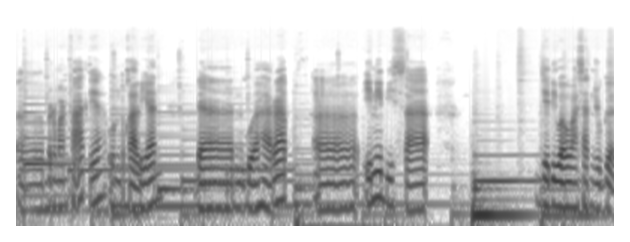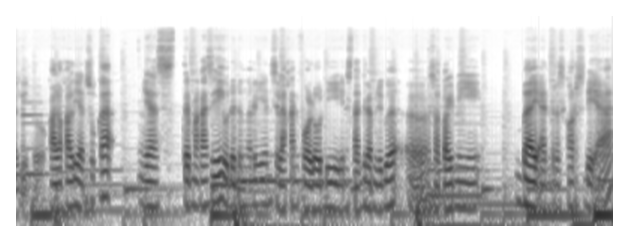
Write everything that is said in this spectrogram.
uh, bermanfaat ya untuk kalian dan gue harap uh, ini bisa jadi wawasan juga gitu. Kalau kalian suka ya yes, terima kasih udah dengerin. Silahkan follow di Instagram juga uh, sotoimi by underscore da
